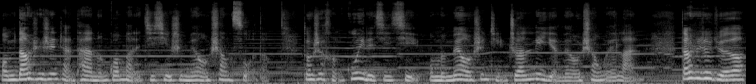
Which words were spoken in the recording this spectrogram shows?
我们当时生产太阳能光板的机器是没有上锁的，都是很贵的机器，我们没有申请专利，也没有上围栏。当时就觉得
